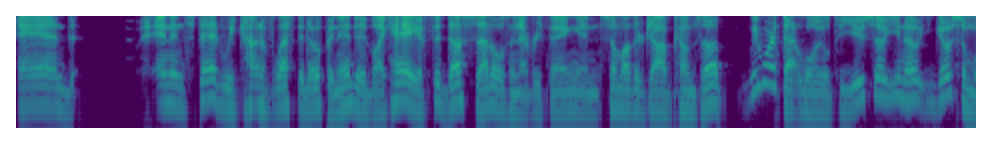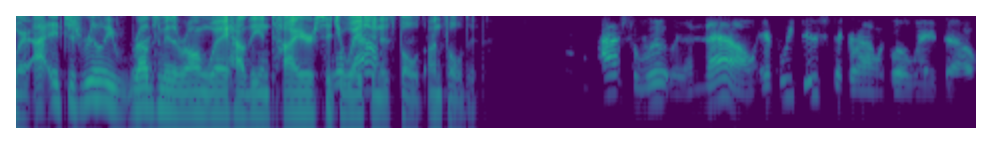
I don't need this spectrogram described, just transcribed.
And and instead we kind of left it open ended like hey if the dust settles and everything and some other job comes up we weren't that loyal to you so you know you go somewhere I, it just really rubs me the wrong way how the entire situation now- is fold unfolded Absolutely. And now, if we do stick around with Will Wade, though,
